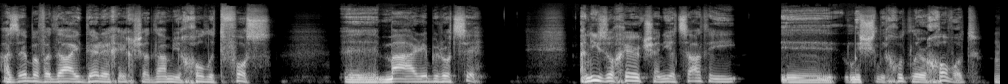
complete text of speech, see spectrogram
אז זה בוודאי דרך איך שאדם יכול לתפוס אה, מה הרבי רוצה. אני זוכר כשאני יצאתי אה, לשליחות לרחובות, mm-hmm.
